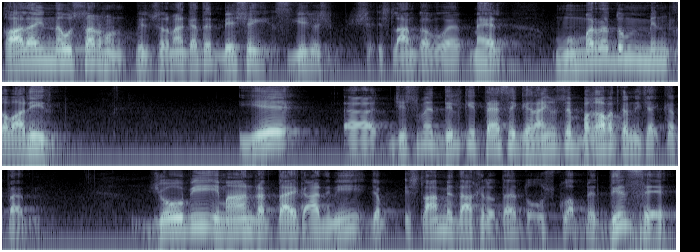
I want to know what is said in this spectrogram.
کالا ان نو سر ہوں پھر سلمان کہتے ہیں، بے شک یہ جو اسلام کا وہ ہے محل، ممردم من قواریر۔ یہ جس میں دل کی تہ سے گہرائیوں سے بغاوت کرنی چاہیے، کرتا ہے آدمی۔ جو بھی ایمان رکھتا ہے ایک آدمی، جب اسلام میں داخل ہوتا ہے تو اس کو اپنے دل سے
